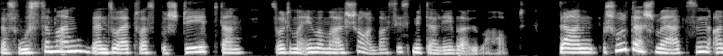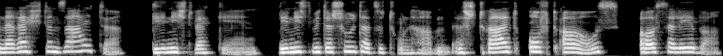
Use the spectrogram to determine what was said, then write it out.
Das wusste man. Wenn so etwas besteht, dann sollte man immer mal schauen, was ist mit der Leber überhaupt. Dann Schulterschmerzen an der rechten Seite, die nicht weggehen, die nichts mit der Schulter zu tun haben. Es strahlt oft aus aus der Leber.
